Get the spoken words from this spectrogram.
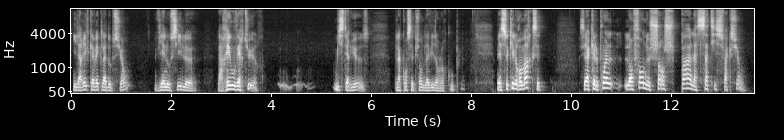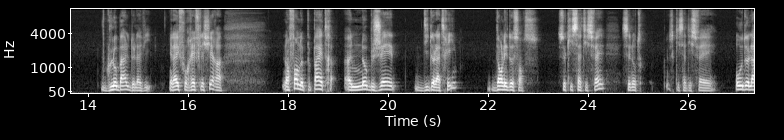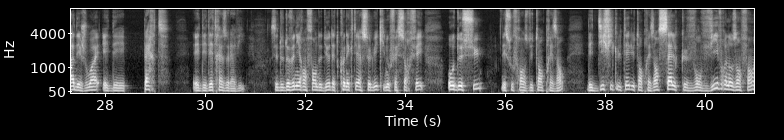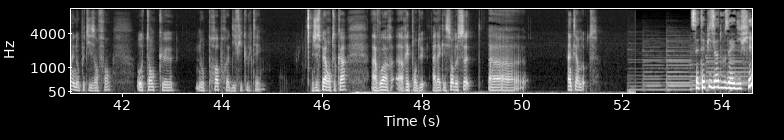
il arrive qu'avec l'adoption vienne aussi la réouverture mystérieuse la conception de la vie dans leur couple. Mais ce qu'il remarque, c'est à quel point l'enfant ne change pas la satisfaction globale de la vie. Et là, il faut réfléchir à... L'enfant ne peut pas être un objet d'idolâtrie dans les deux sens. Ce qui satisfait, c'est notre... Ce qui satisfait au-delà des joies et des pertes et des détresses de la vie, c'est de devenir enfant de Dieu, d'être connecté à celui qui nous fait surfer au-dessus des souffrances du temps présent, difficultés du temps présent, celles que vont vivre nos enfants et nos petits-enfants, autant que nos propres difficultés. J'espère en tout cas avoir répondu à la question de ce euh, internaute. Cet épisode vous a édifié?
